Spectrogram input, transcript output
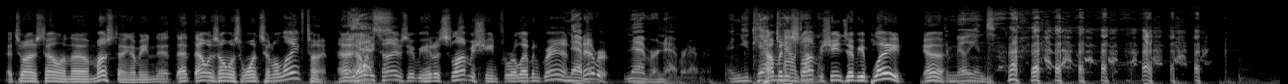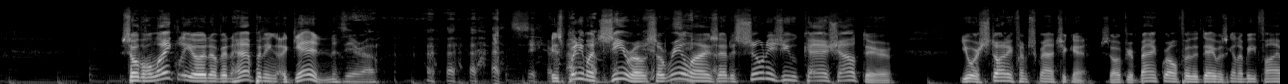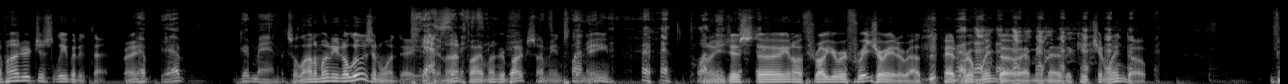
That's what I was telling uh, Mustang. I mean, that, that that was almost once in a lifetime. How, how many times have you hit a slot machine for eleven grand? Never. Never. Never. Never. And you can't. How many slot machines have you played? Yeah. Millions. So the likelihood of it happening again Zero. Is pretty much zero. So realize that as soon as you cash out there, you are starting from scratch again. So if your bankroll for the day was going to be 500, just leave it at that, right? Yep. Yep. Good man. It's a lot of money to lose in one day. Yes, not it is. 500 bucks? I mean, to me, why don't you just, uh, you know, throw your refrigerator out the bedroom window? I mean, uh, the kitchen window.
